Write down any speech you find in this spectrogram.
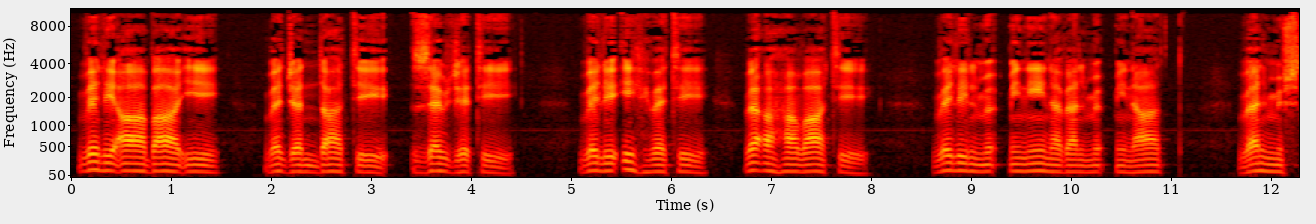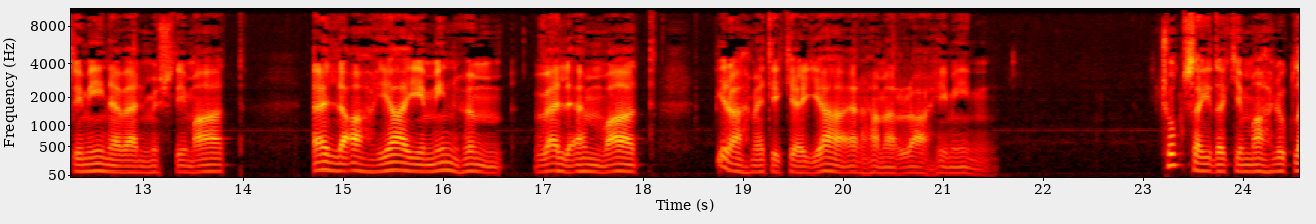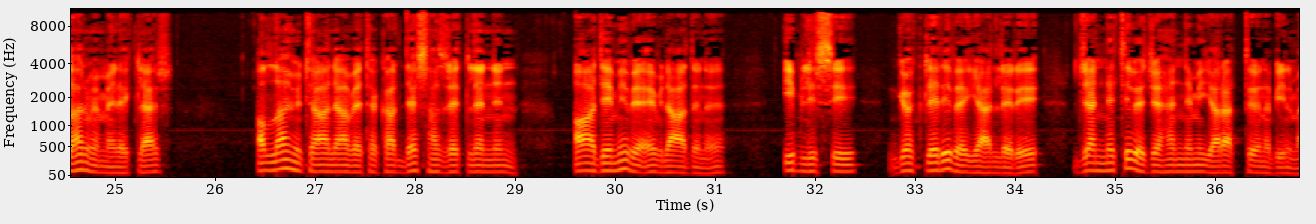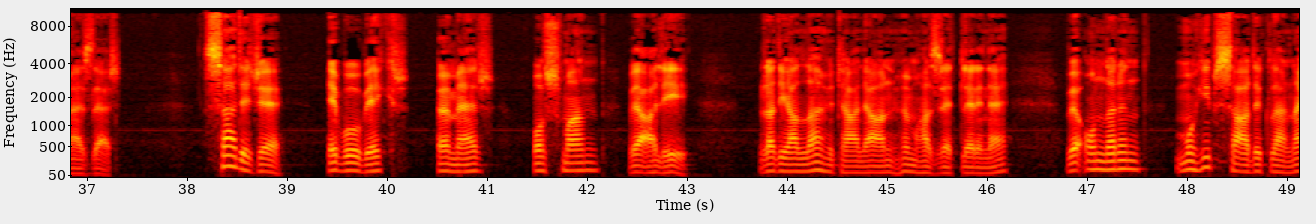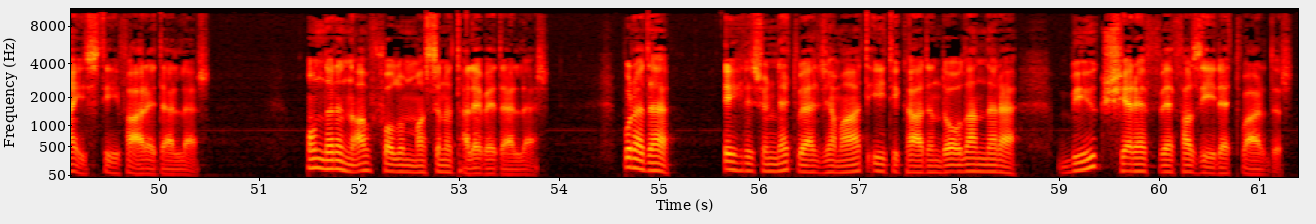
ve li abai ve ceddati zevceti ve li ihveti ve ahavati ve lil müminine vel müminat vel müslimine vel müslimat el ahyai minhum vel emvat bir rahmetike ya erhamer rahimin. Çok sayıdaki mahluklar ve melekler Allahü Teala ve Tekaddes Hazretlerinin Adem'i ve evladını, iblisi, gökleri ve yerleri, cenneti ve cehennemi yarattığını bilmezler. Sadece Ebu Bekr, Ömer, Osman ve Ali radıyallahu teâlâ anhüm hazretlerine ve onların muhib sadıklarına istiğfar ederler. Onların affolunmasını talep ederler. Burada ehli sünnet vel cemaat itikadında olanlara büyük şeref ve fazilet vardır.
